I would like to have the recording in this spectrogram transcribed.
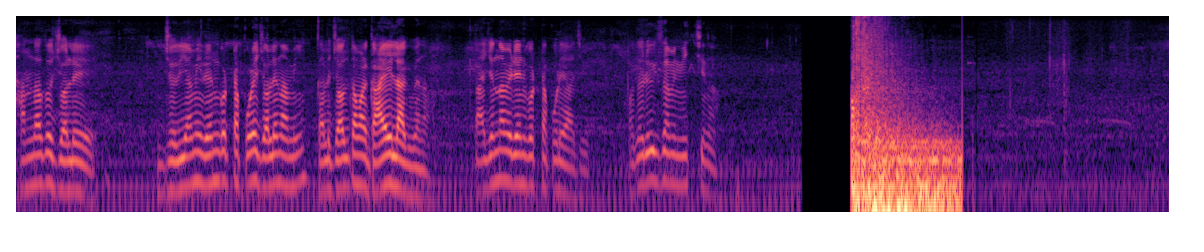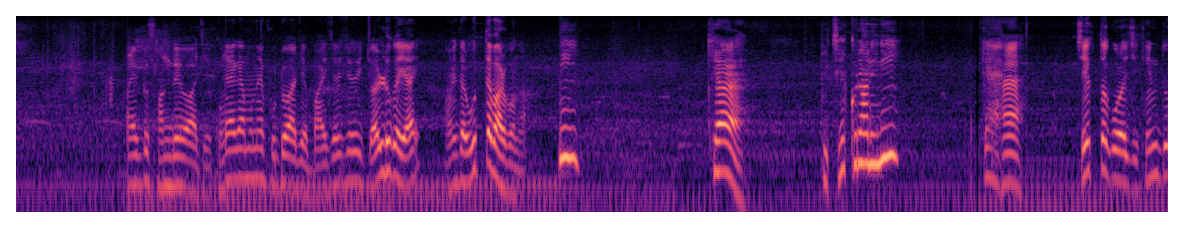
ঠান্ডা তো জলে। যদি আমি রেনকোটটা পরে জলে নামি তাহলে জল তো আমার গায়েই লাগবে না। তাই জন্য আমি রেনকোটটা পরে আছি। অত রিক্স আমি নিচ্ছি না। আমার একটু সন্দেহ আছে। কোনো জায়গায় মনে হয় ফুটো আছে। বাইচান্স যদি জল ঢুকে যায় আমি তো আর উঠতে পারব না। ক্যা তুই চেক করে আনিনি? হ্যাঁ। চেক তো করেছি কিন্তু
